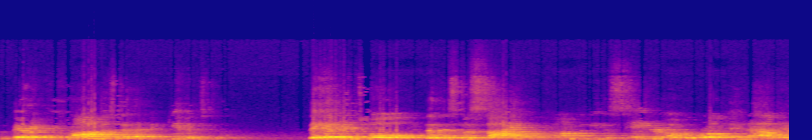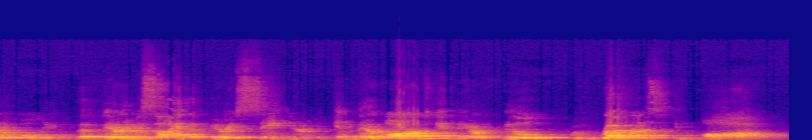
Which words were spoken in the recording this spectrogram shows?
the very promise that had been given to them. They had been told that this Messiah would come to be the Savior of the world, and now they are holding that very Messiah, that very Savior in their arms, and they are filled with reverence and awe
